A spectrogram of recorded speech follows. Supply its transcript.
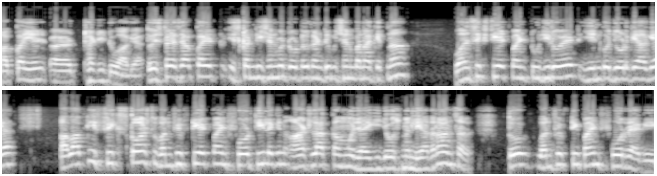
आपका ये थर्टी टू आ गया। तो इस तरह से आपका ये, इस कंडीशन में टोटल कंट्रीब्यूशन बना कितना? 168.208 ये इनको जोड़ के आ गया। अब आपकी फिक्स कॉस्ट 158.4 थी, लेकिन 8 लाख कम हो जाएगी, जो उसमें लिया था ना आंसर तो 150.4 रह गई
